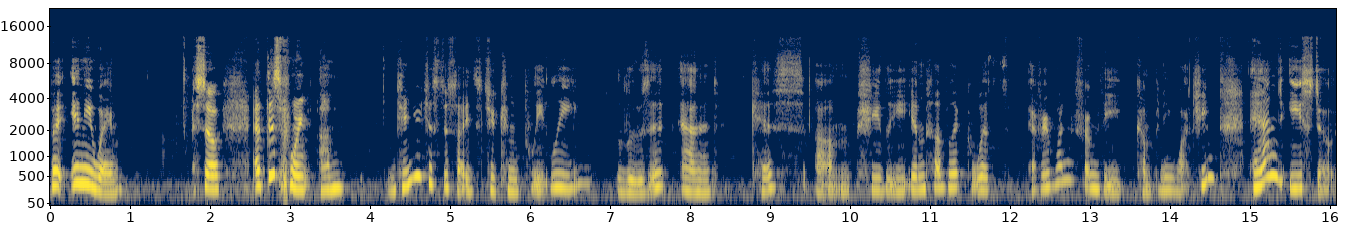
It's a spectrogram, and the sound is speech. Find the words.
But anyway, so at this point, um, Jinyu just decides to completely lose it and kiss um, Shili in public with everyone from the company watching and Eastone.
